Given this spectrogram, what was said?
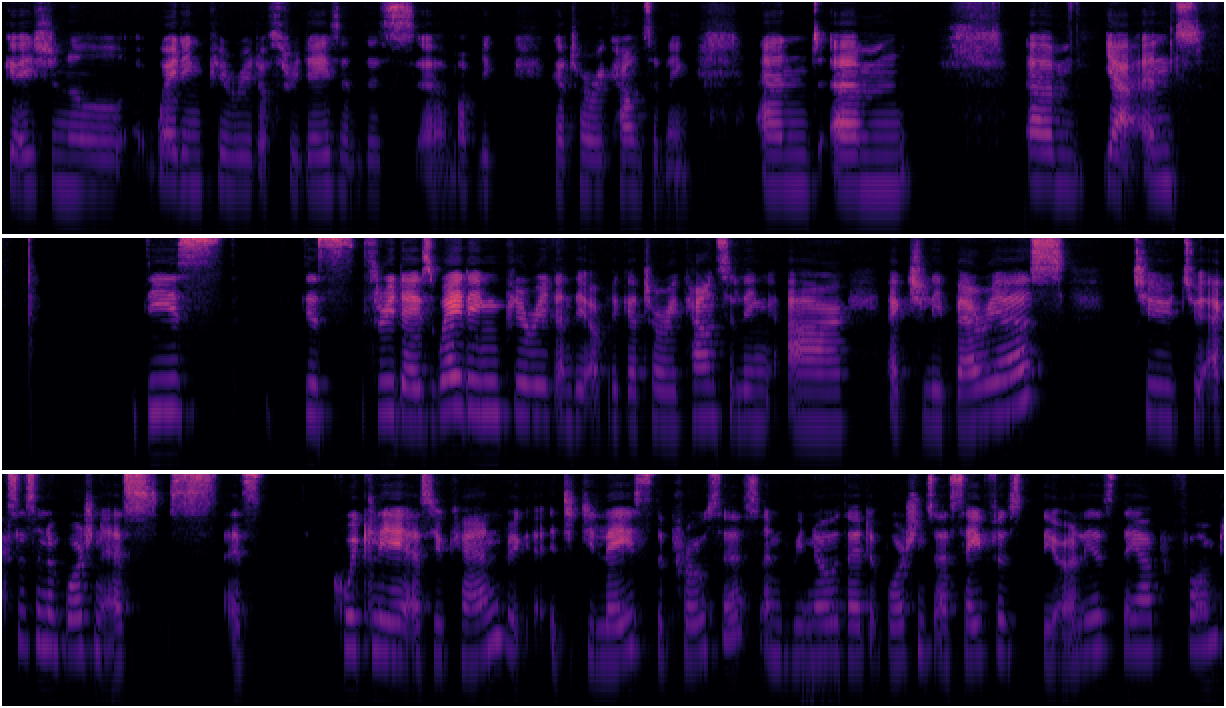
obligational waiting period of three days and this um, obligatory counseling. And um, um, yeah, and these this three days waiting period and the obligatory counseling are actually barriers to to access an abortion as as quickly as you can. It delays the process, and we know that abortions are safest the earliest they are performed.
